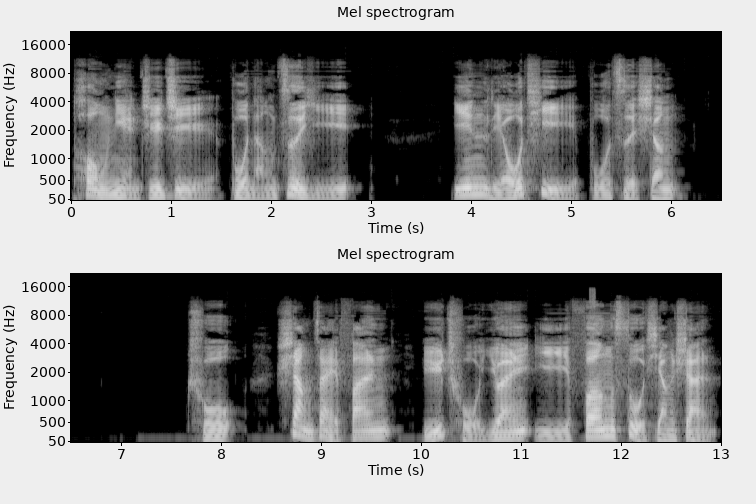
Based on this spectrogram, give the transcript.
痛念之至，不能自已，因流涕不自生。初，尚在藩与楚渊以风素相善，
